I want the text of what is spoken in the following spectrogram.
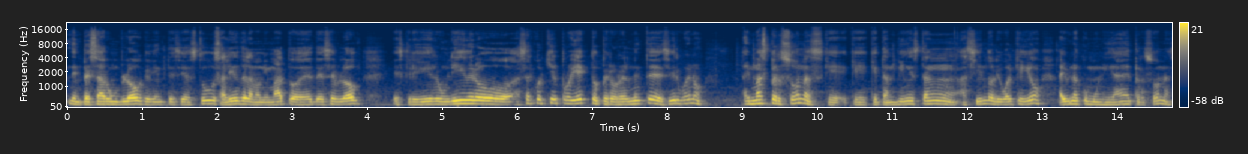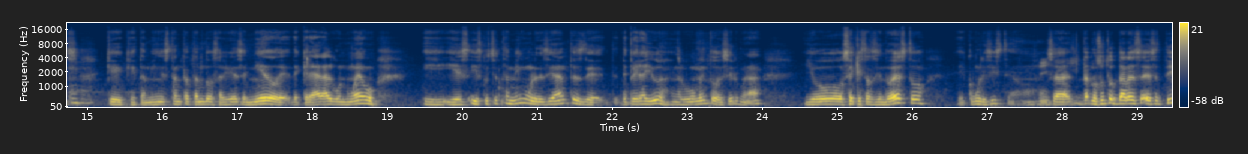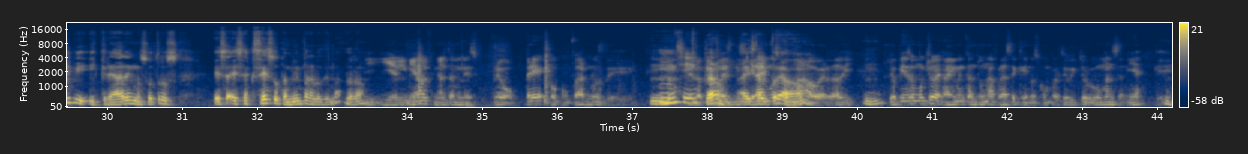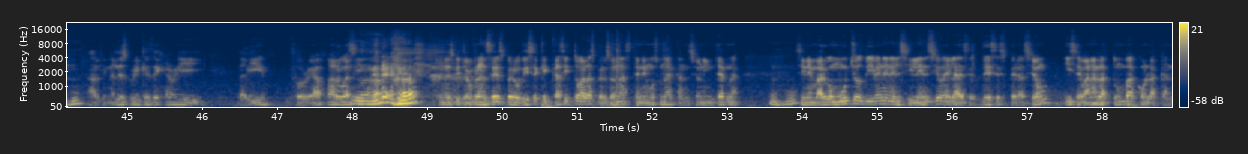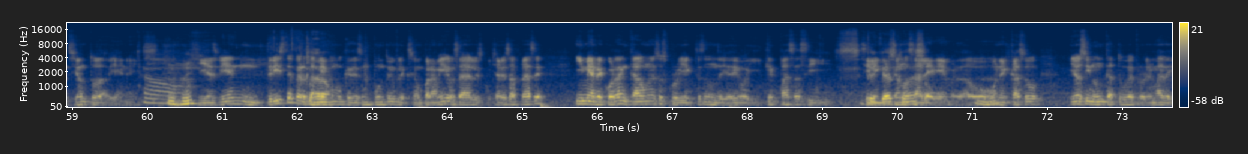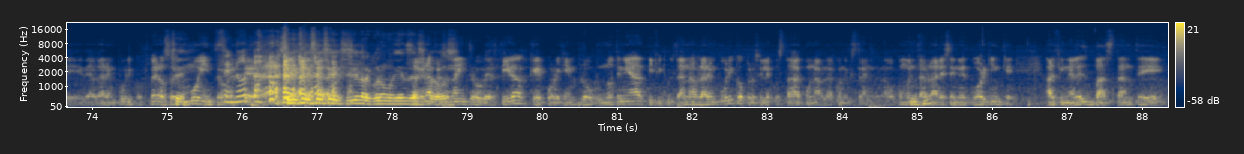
de empezar un blog, que bien decías tú, salir del anonimato de, de ese blog, escribir un libro, hacer cualquier proyecto, pero realmente decir, bueno, hay más personas que, que, que, también están haciendo al igual que yo. Hay una comunidad de personas que, que, también están tratando de salir de ese miedo de, de crear algo nuevo. Y, y, es, y, es, cuestión también, como les decía antes, de, de pedir ayuda en algún momento, decir, ah, yo sé que estás haciendo esto, eh, ¿cómo lo hiciste? O sea, nosotros dar ese, ese tip y, y, crear en nosotros ese, ese acceso también para los demás, ¿verdad? Y, y el miedo al final también es preocuparnos de sí. lo que claro, no es, ni ahí está hemos tomado, ¿verdad? Y yo pienso mucho, a mí me encantó una frase que nos compartió Víctor Hugo Manzanilla, que al final descubrí que es de Henry David Thoreau, algo así, un escritor francés, pero dice que casi todas las personas tenemos una canción interna. Sin embargo, muchos viven en el silencio de la desesperación y se van a la tumba con la canción todavía en ellos. Oh. Y es bien triste, pero también como que es un punto de inflexión para mí, o sea, al escuchar esa frase, y me recuerda en cada uno de esos proyectos donde yo digo, ¿y qué pasa si, si la inversión no sale bien, verdad? O, en el caso, yo sí nunca tuve problema de, de hablar en público, pero soy muy introvertida. Se nota. Sí, sí, sí, sí, sí, me recuerdo muy bien de Soy una persona introvertida que, por ejemplo, no tenía dificultad en hablar en público, pero sí le costaba con hablar con extraños, ¿verdad? O cómo entablar ese networking que al final es bastante...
